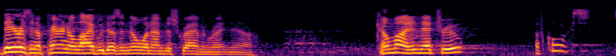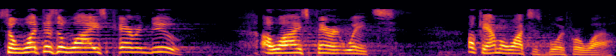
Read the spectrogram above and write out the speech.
There isn't a parent alive who doesn't know what I'm describing right now. Come on, isn't that true? Of course. So what does a wise parent do? A wise parent waits. Okay, I'm going to watch this boy for a while.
